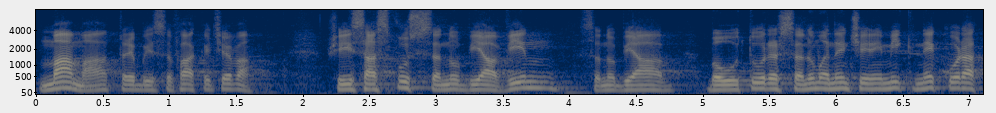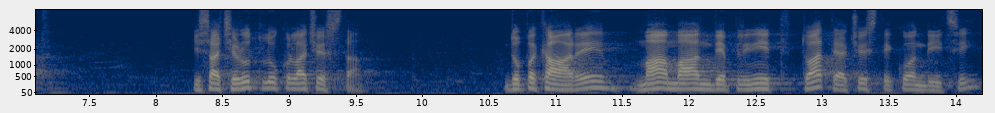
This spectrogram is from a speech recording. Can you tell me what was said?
mama trebuie să facă ceva. Și i s-a spus să nu bea vin, să nu bea băutură și să nu mănânce nimic necurat. I s-a cerut lucrul acesta. După care, mama a îndeplinit toate aceste condiții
